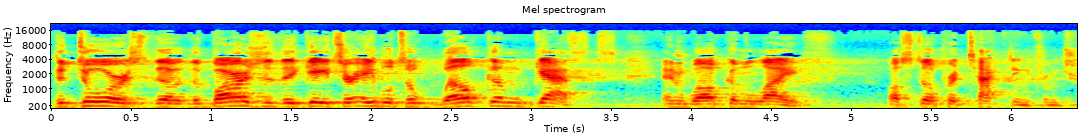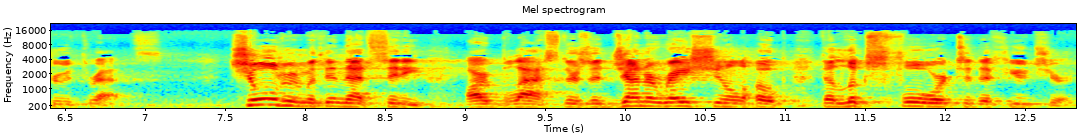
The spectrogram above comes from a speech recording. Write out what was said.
the doors, the, the bars of the gates are able to welcome guests and welcome life while still protecting from true threats. Children within that city are blessed. There's a generational hope that looks forward to the future.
